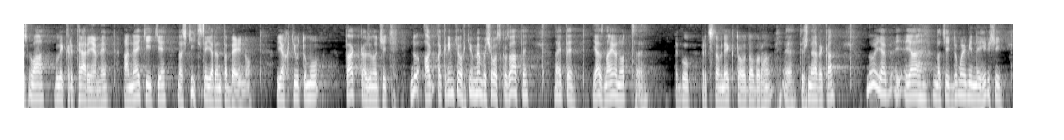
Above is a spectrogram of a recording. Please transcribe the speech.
знову були критеріями, а не тільки наскільки це є рентабельно. Я хотів тому так кажу, значить, ну, а, а крім цього, хотів мимо чого сказати. Знаєте, я знаю, ну, от е, був представник того доброго е, тижневика. Ну, я, я значить, думаю, він не гірший,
